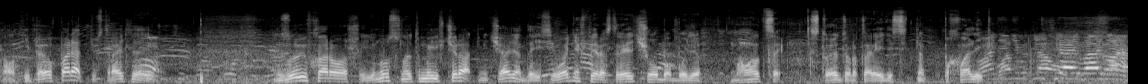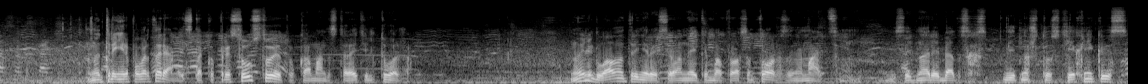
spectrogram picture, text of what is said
Голкипер в порядке, в строителе. Зуев хороший, Юнусов, но это мы и вчера отмечали, да и сегодня в первой встрече оба были молодцы. Стоит вратарей действительно похвалить. Ваня, не выключай, Ваня! Ну, тренер по вратарям, если такой присутствует, у команды старатель тоже. Ну или главный тренер, если он этим вопросом тоже занимается. Действительно, ребята, видно, что с техникой, с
